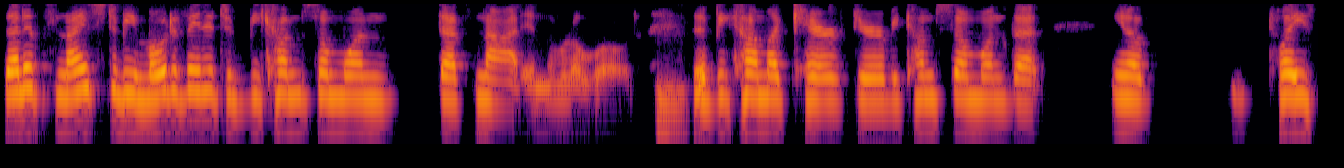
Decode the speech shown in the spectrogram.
that it's nice to be motivated to become someone that's not in the real world Hmm. to become a character become someone that you know plays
